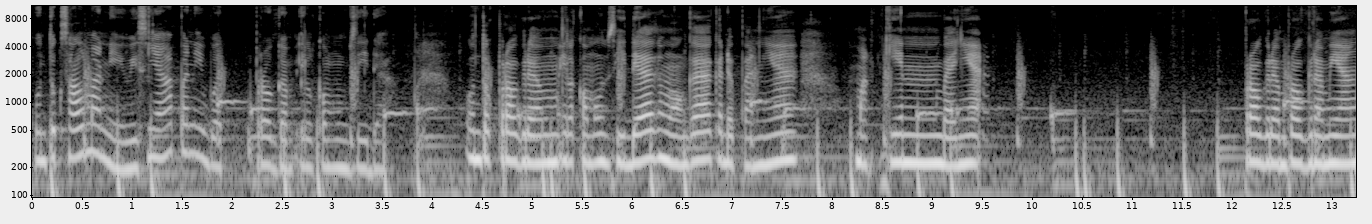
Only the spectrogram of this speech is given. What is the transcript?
untuk Salma nih wishnya apa nih buat program Ilkom Umsida untuk program Ilkom Umsida semoga ke depannya makin banyak program-program yang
